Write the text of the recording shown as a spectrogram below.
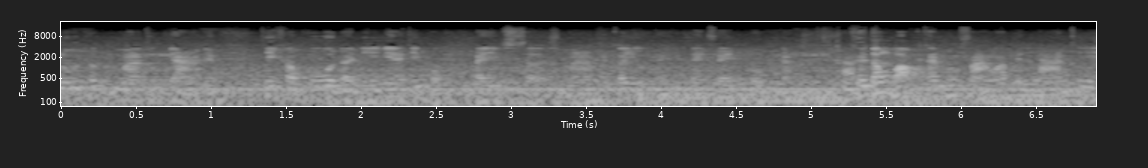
รู้ทุกมาทุกอย่างเนี่ยที่เขาพูดวันนี้เนี่ยที่ผมไป search มา มันก็อยู่ในใน Facebook นะครับคือต้องบอกท่านผู้ฟังว่าเป็นร้านที่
